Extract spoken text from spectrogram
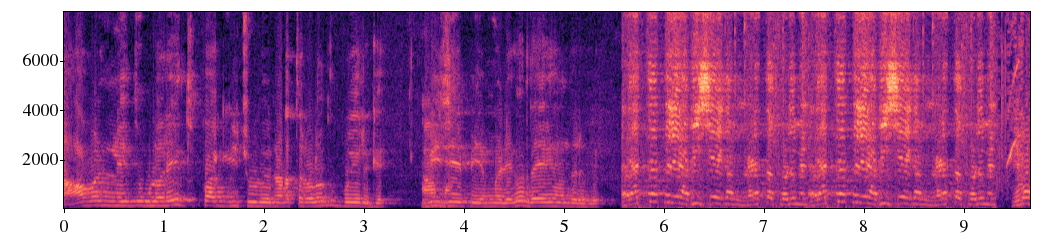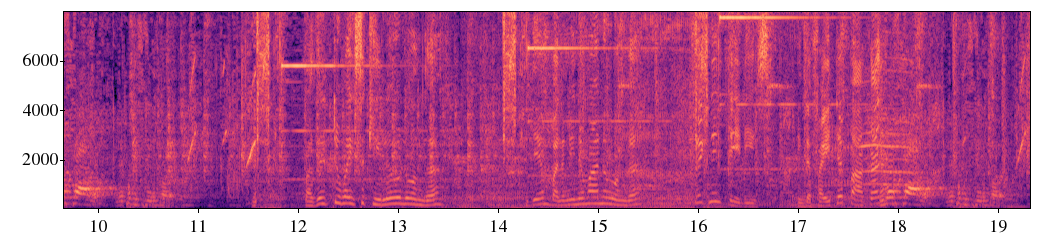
காவல் நிலையத்துக்குள்ளரே துப்பாக்கி சூடு நடத்துற அளவுக்கு போயிருக்கு. பிஜேபி எம்எல்ஏக்கு ஒரு தைரியம் வந்திருக்கு. ரத்தத்திலே அபிஷேகம் நடத்தப்படும் ரத்தத்திலே அபிஷேகம் நடத்தப்படும் விவசாயம் எப்படி சீர்படுத்தும் பதினெட்டு வயசுக்கு இளவலுவங்க. இதயம் பலவீனமானவங்க. பிரெக்னென்ட் லேடிஸ் இந்த ஃபைட்டை பார்க்க விவசாயம் எப்படி சீர்படுத்தும்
